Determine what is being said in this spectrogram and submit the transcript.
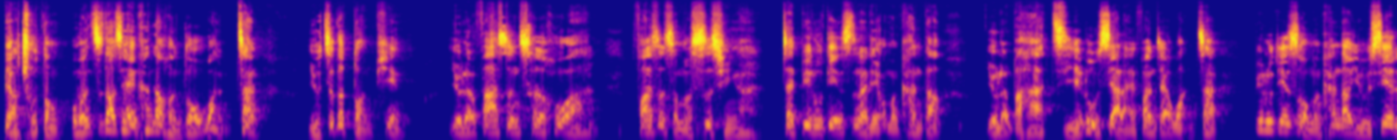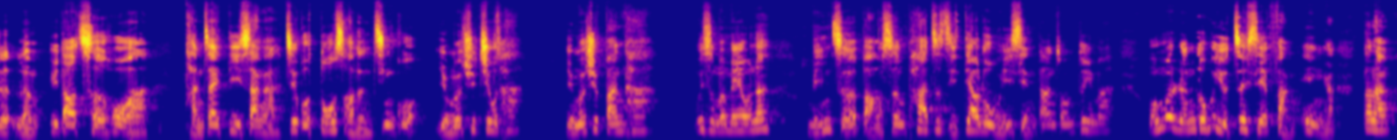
不要出动。我们知道现在看到很多网站有这个短片，有人发生车祸啊，发生什么事情啊，在闭路电视那里我们看到有人把它截录下来放在网站。闭路电视我们看到有些人遇到车祸啊，躺在地上啊，结果多少人经过，有没有去救他？有没有去帮他？为什么没有呢？明哲保身，怕自己掉入危险当中，对吗？我们人都会有这些反应啊。当然，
